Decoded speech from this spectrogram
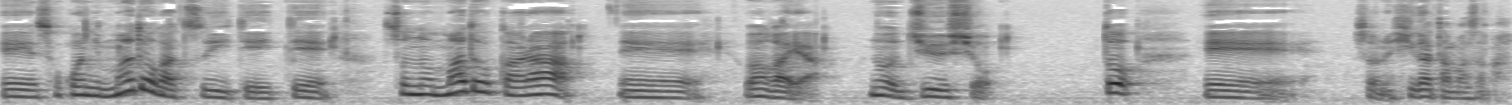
えーそこに窓がついていてその窓から、えー我が家の住所と、えーその日がたま様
